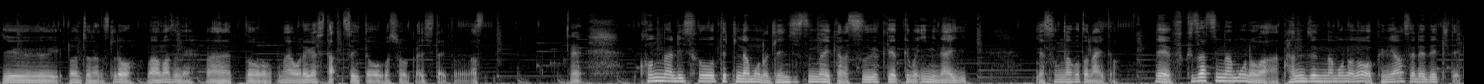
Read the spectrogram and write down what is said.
という論調なんですけど、まあ、まずね、えっと、まあ、俺がしたツイートをご紹介したいと思います。はい、こんな理想的なもの現実にないから数学やっても意味ない？いや、そんなことないと。で複雑なものは単純なものの組み合わせでできてる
